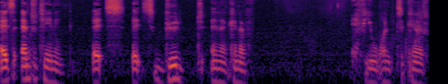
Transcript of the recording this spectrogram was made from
It's entertaining. It's it's good in a kind of if you want to kind of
